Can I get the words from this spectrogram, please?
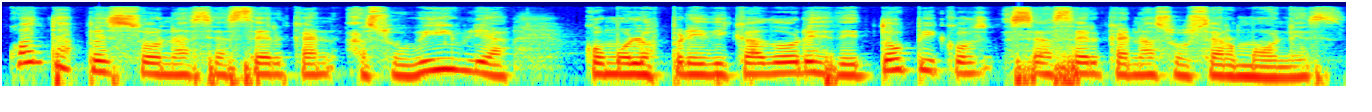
¿Cuántas personas se acercan a su Biblia como los predicadores de tópicos se acercan a sus sermones?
